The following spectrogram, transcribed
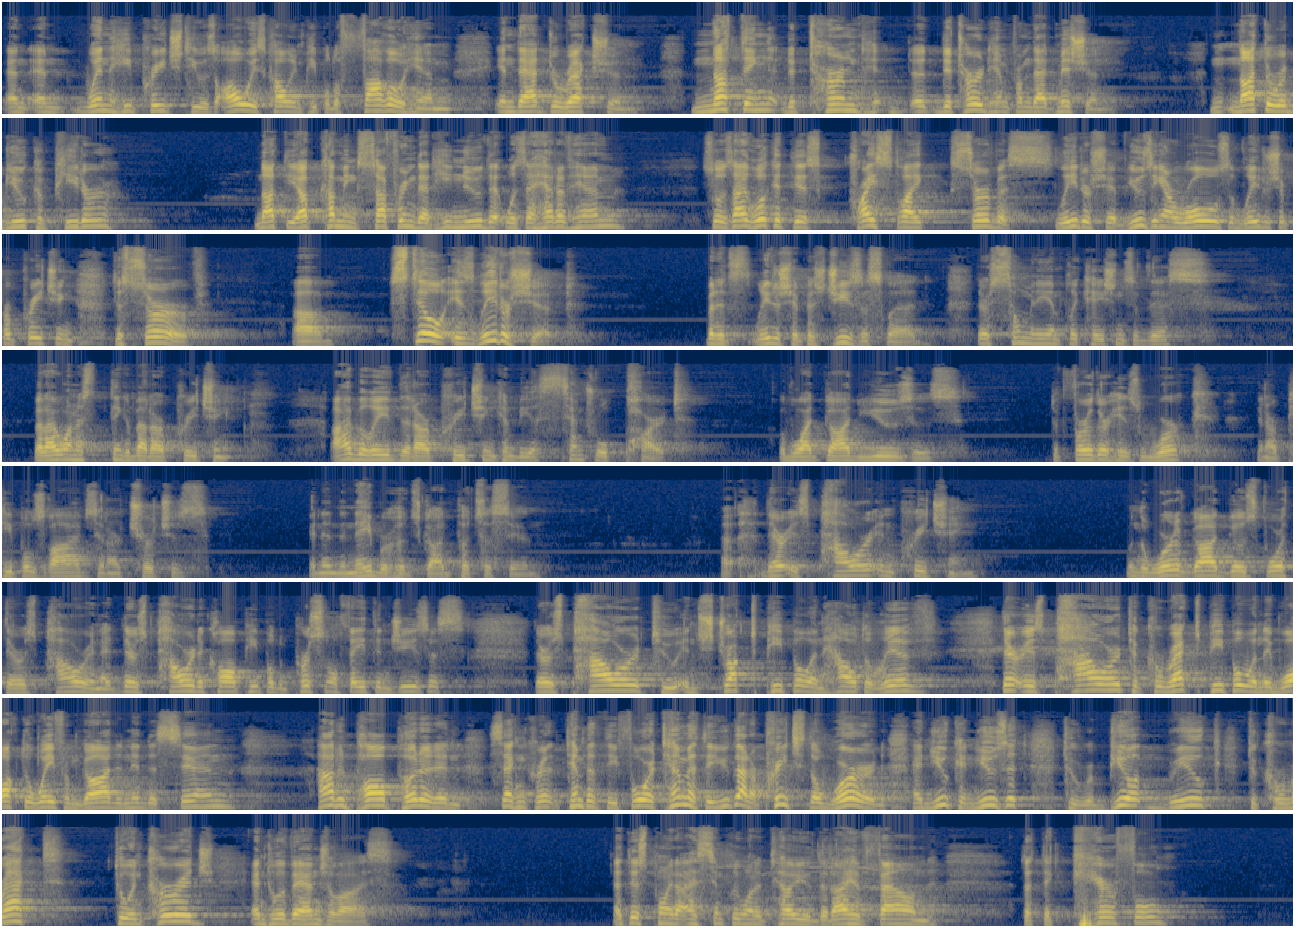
And, and when he preached, he was always calling people to follow him in that direction. Nothing uh, deterred him from that mission. Not the rebuke of Peter, not the upcoming suffering that he knew that was ahead of him, so, as I look at this Christ like service, leadership, using our roles of leadership or preaching to serve, uh, still is leadership, but it's leadership as Jesus led. There's so many implications of this, but I want to think about our preaching. I believe that our preaching can be a central part of what God uses to further His work in our people's lives, in our churches, and in the neighborhoods God puts us in. Uh, there is power in preaching. When the word of God goes forth, there is power in it. There's power to call people to personal faith in Jesus. There is power to instruct people in how to live. There is power to correct people when they've walked away from God and into sin. How did Paul put it in 2 Timothy 4? Timothy, you've got to preach the word, and you can use it to rebuke, to correct, to encourage, and to evangelize. At this point, I simply want to tell you that I have found that the careful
